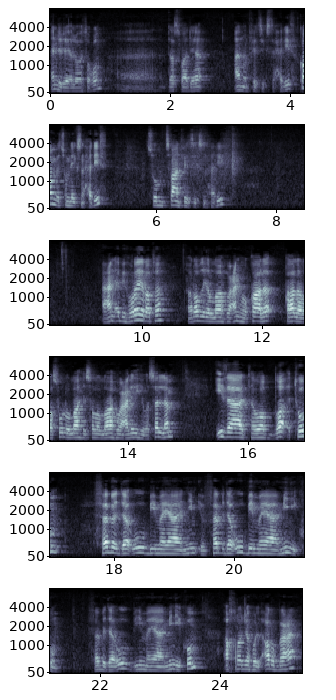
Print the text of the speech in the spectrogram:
Ende der Erläuterung. Äh, das war der 41. Hadith. Kommen wir zum nächsten Hadith, zum 42. Hadith. عن أبي هريرة رضي الله عنه قال قال رسول الله صلى الله عليه وسلم إذا توضأتم فابدأوا بميامن فابدأوا بميامنكم فابدأوا بميامنكم. أخرجه الأربعة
